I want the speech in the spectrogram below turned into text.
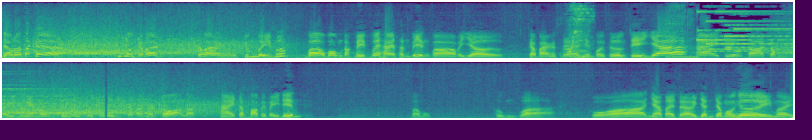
Chào đội tắc kè chúc mừng các bạn các bạn chuẩn bị bước vào vòng đặc biệt với hai thành viên và bây giờ các bạn sẽ nhận phần thưởng trị giá 2 triệu 370 ngàn đồng. Tương ứng với số điểm các bạn đang có là 237 điểm. Và một thùng quà của nhà tài trợ dành cho mỗi người. Mời.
